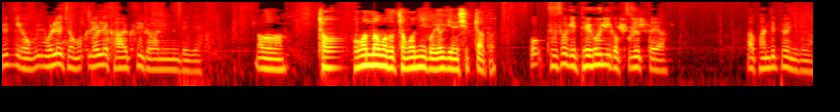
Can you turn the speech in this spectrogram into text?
여기가 우- 원래 정, 원래 가을풍 정원 있는데, 이제. 어, 정원 넘어서 정원이고 여기는 십자다. 어, 구석에 대원이가 없어졌다, 야. 아, 반대편이구나.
